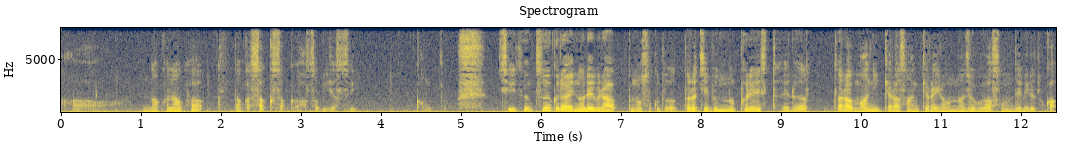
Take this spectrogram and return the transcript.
ああ、なかなか、なんかサクサク遊びやすい環境。シーズン2ぐらいのレベルアップの速度だったら自分のプレイスタイルだったら、まあ2キャラ3キャラいろんなジョブ遊んでみるとか、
